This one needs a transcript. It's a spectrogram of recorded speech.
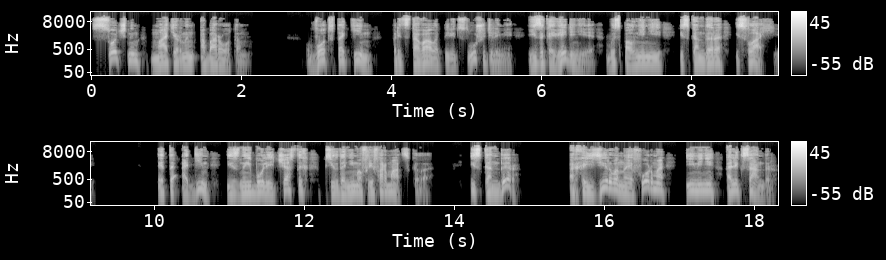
с сочным матерным оборотом. Вот таким представало перед слушателями языковедение в исполнении Искандера Ислахи. Это один из наиболее частых псевдонимов реформатского. Искандер – архаизированная форма имени Александр,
